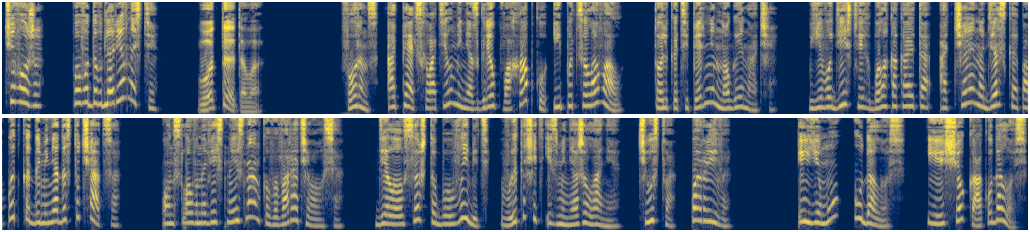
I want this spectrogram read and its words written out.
Чего же? Поводов для ревности? Вот этого. Форенс опять схватил меня, сгреб в охапку и поцеловал, только теперь немного иначе. В его действиях была какая-то отчаянно дерзкая попытка до меня достучаться. Он словно весь наизнанку выворачивался. Делал все, чтобы выбить, вытащить из меня желание, чувства, порывы. И ему удалось. И еще как удалось.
